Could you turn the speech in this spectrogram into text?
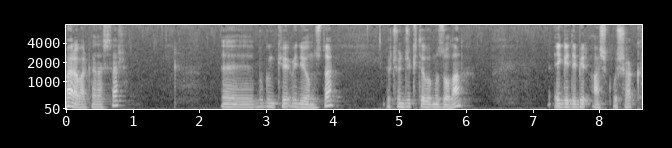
Merhaba arkadaşlar. Ee, bugünkü videomuzda üçüncü kitabımız olan Ege'de bir Aşk Uşak,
